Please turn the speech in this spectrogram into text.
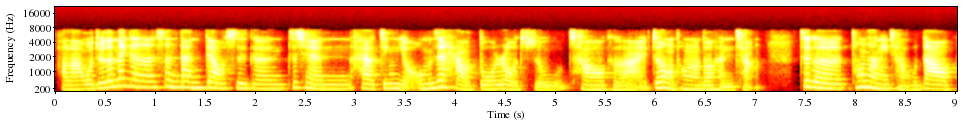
好啦，我觉得那个圣诞吊饰跟之前还有精油，我们这还有多肉植物，超可爱，这种通常都很抢。这个通常你抢不到，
